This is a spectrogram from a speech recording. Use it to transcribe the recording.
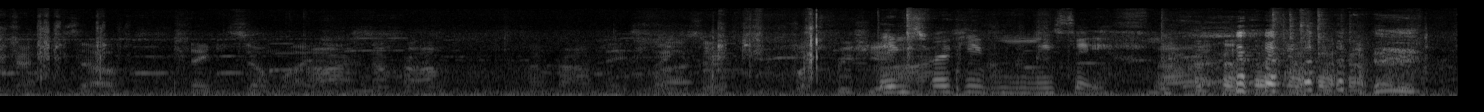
Okay, so thank you so much. All right, no problem. No problem. Thanks, thanks, sir. Much appreciated. Thanks for keeping me safe.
